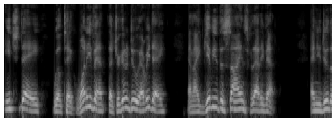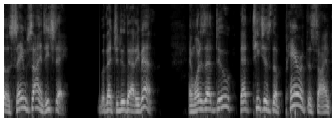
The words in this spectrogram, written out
each day, we'll take one event that you're going to do every day, and I give you the signs for that event. And you do those same signs each day that you do that event. And what does that do? That teaches the parent the sign.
